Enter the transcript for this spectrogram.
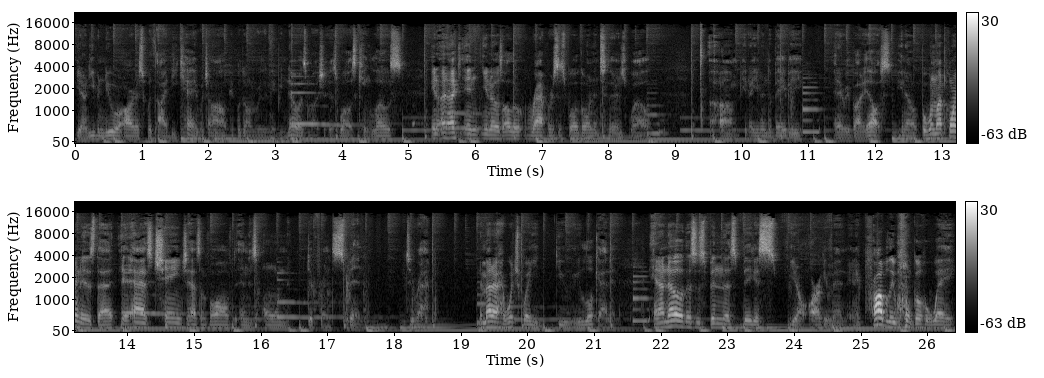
you know, even newer artists with IDK, which a lot of people don't really maybe know as much, as well as King Los, you know, and I, and you know, there's other rappers as well going into there as well. Um, you know, even DaBaby and everybody else. You know, but when my point is that it has changed, it has evolved in its own different spin to rap, no matter which way you, you, you look at it. And I know this has been this biggest you know argument, and it probably won't go away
